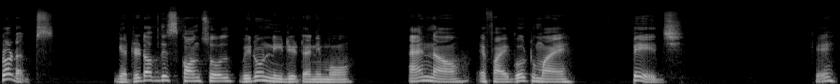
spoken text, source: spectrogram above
products? Get rid of this console. We don't need it anymore. And now if I go to my page, okay,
